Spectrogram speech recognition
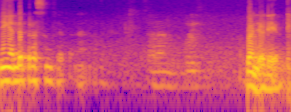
நீங்கள் எந்த பிரச்சனை சார்? கொஞ்சம் இருங்க.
